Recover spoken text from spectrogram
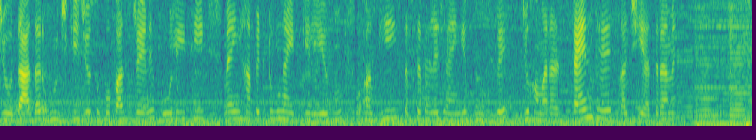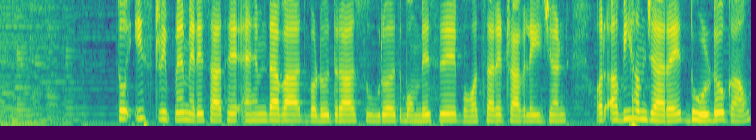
जो दादर भुज की जो सुपरफास्ट ट्रेन है, वो ली थी। मैं यहाँ पर टू नाइट के लिए हूँ। तो अभी सबसे पहले जाएँगे भुज से, जो हमारा टेंट है, कच्छ यात्रा में। तो इस ट्रिप में मेरे साथ है अहमदाबाद, वडोदरा, सूरत, बॉम्बे से बहुत सारे ट्रैवल एजेंट और अभी हम जा रहे हैं धोरडो गाँव।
